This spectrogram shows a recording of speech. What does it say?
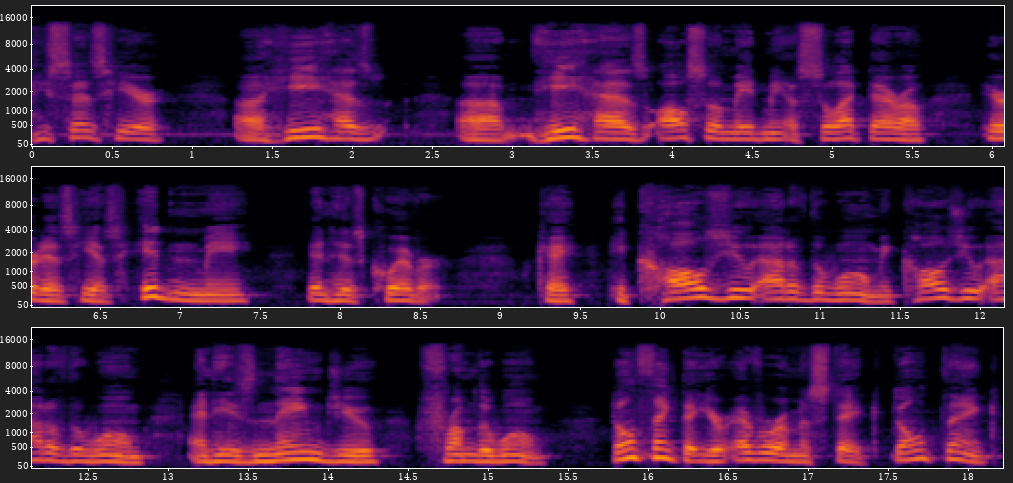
he says here, uh, he has um, he has also made me a select arrow. Here it is. He has hidden me in his quiver. Okay, he calls you out of the womb. He calls you out of the womb, and he's named you from the womb. Don't think that you're ever a mistake. Don't think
